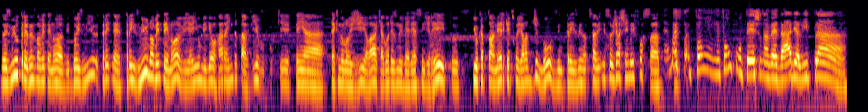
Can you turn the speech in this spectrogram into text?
2399, 2000, tre- é, 3099 e aí o Miguel Hara ainda tá vivo porque tem a tecnologia lá que agora eles não envelhecem direito e o Capitão América é descongelado de novo em 3000, sabe? Isso eu já achei meio forçado. É, mas foi- um, foi um contexto, na verdade, ali pra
